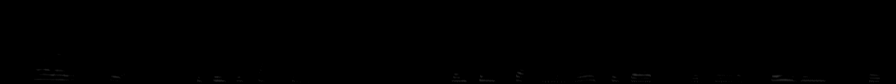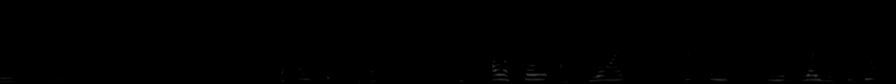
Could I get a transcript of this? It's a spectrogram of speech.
There's parallels here to Jesus' baptism when things stopped and the voice of God was heard approving who Jesus was. The whole picture is colourful and bright and happy and its radiance. It's not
